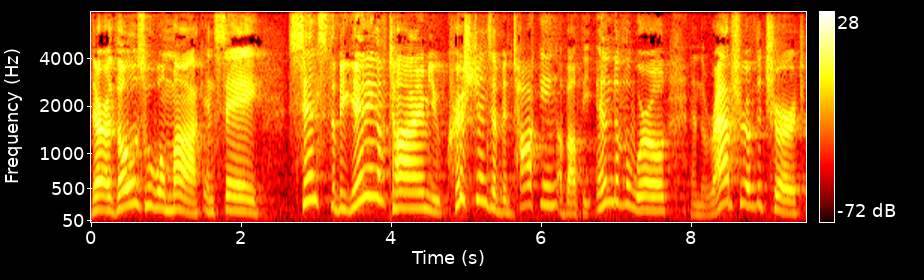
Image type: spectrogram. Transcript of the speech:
There are those who will mock and say, Since the beginning of time, you Christians have been talking about the end of the world and the rapture of the church,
